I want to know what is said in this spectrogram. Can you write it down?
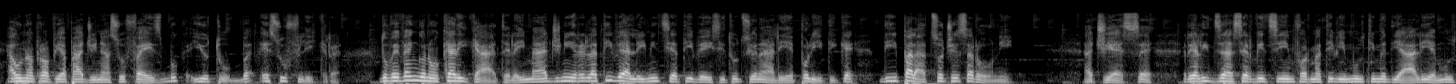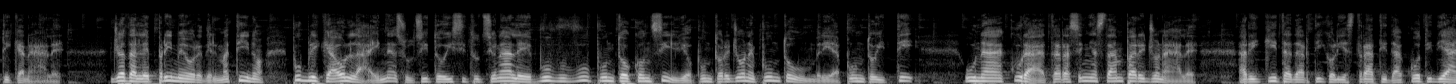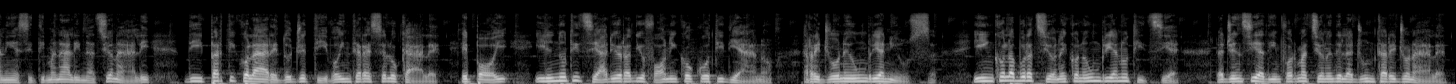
Ha una propria pagina su Facebook, YouTube e su Flickr, dove vengono caricate le immagini relative alle iniziative istituzionali e politiche di Palazzo Cesaroni. ACS realizza servizi informativi multimediali e multicanale. Già dalle prime ore del mattino pubblica online sul sito istituzionale www.consiglio.regione.umbria.it una accurata rassegna stampa regionale, arricchita da articoli estratti da quotidiani e settimanali nazionali di particolare ed oggettivo interesse locale, e poi il notiziario radiofonico quotidiano, Regione Umbria News, in collaborazione con Umbria Notizie, l'agenzia di informazione della giunta regionale.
